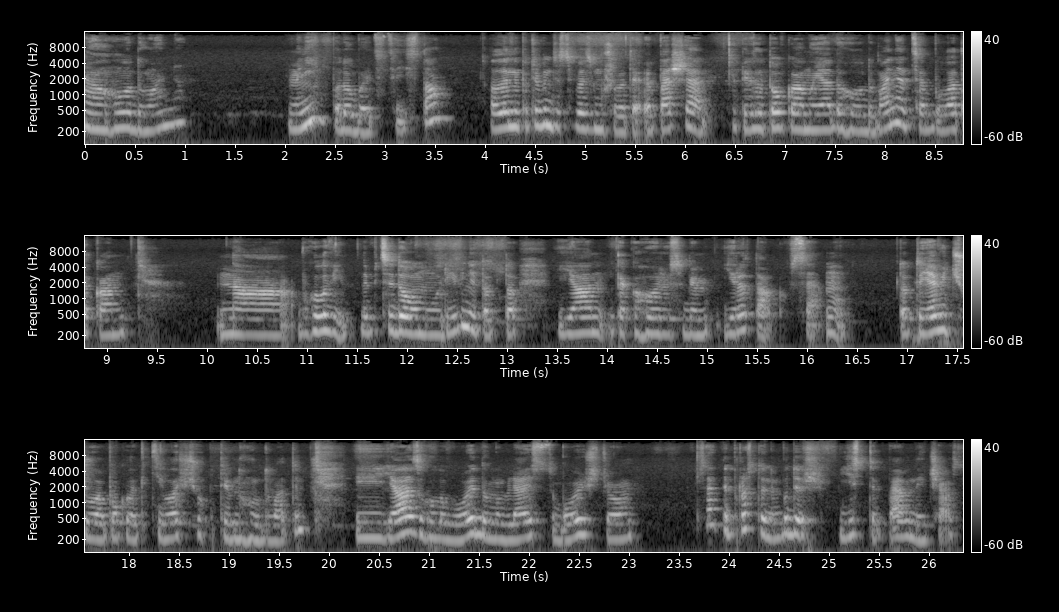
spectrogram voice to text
Е, Голодування. Мені подобається цей стан, але не потрібно до себе змушувати. Е, Перша підготовка моя до голодування це була така на, в голові, на підсвідомому рівні. Тобто я так говорю собі, Іра, так, все. Ну, тобто я відчула поклик тіла, що потрібно голодувати. І я з головою домовляюсь з собою, що все, ти просто не будеш їсти певний час.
